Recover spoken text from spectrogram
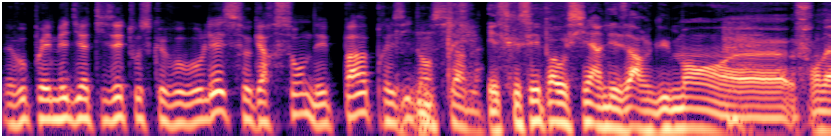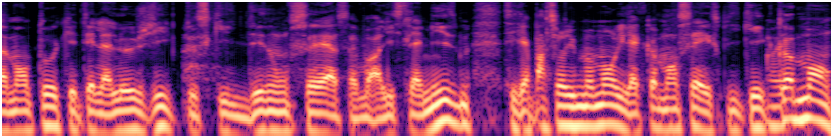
vous pouvez médiatiser tout ce que vous voulez, ce garçon n'est pas présidentiable. Est-ce que c'est pas aussi un des arguments euh, fondamentaux qui était la logique de ce qu'il dénonçait, à savoir l'islamisme, c'est qu'à partir du moment où il a commencé à expliquer comment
